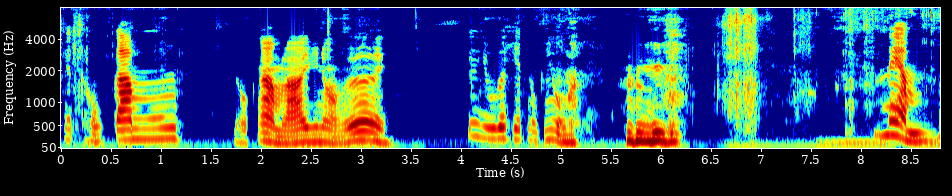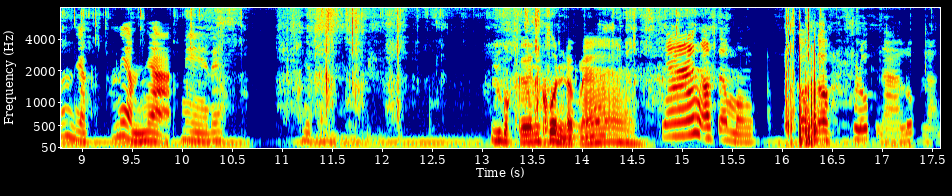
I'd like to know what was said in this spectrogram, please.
เฮ็ดเขากดอกงามหลายพี่น้องเอ้ยำคืออยู่ก็เฮ็ดนกอยู่แหนมมันอยากแหนมหยากแน่เด้เฮ็ดอัน มันบ่เกินคนดอกนะย่างเอาแต่หมองเอาเอาลุบหน้าลุบหลัง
